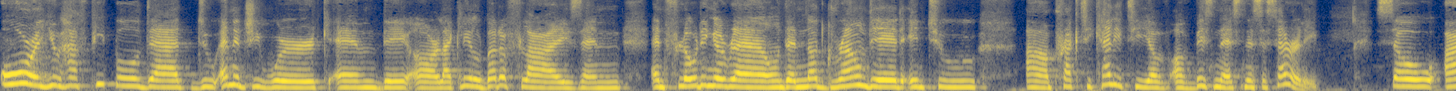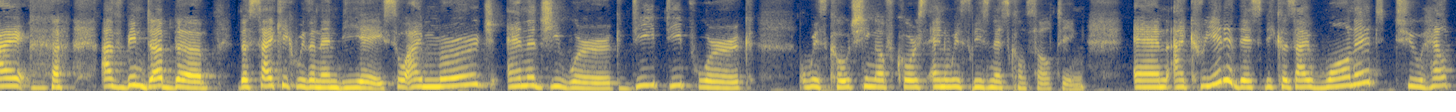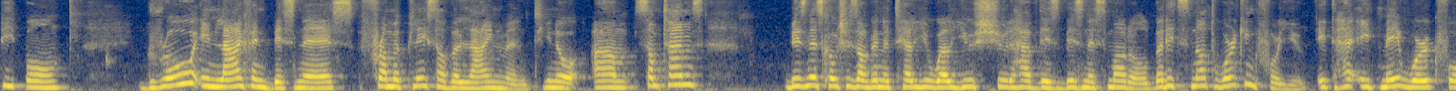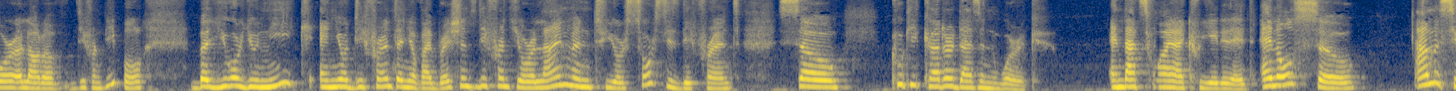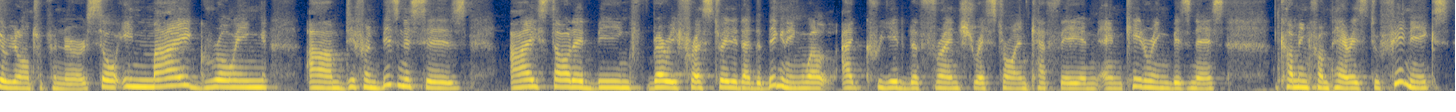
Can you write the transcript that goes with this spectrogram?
Or you have people that do energy work and they are like little butterflies and and floating around and not grounded into uh, practicality of, of business necessarily so I, I've been dubbed the, the psychic with an MBA. So I merge energy work, deep, deep work with coaching, of course, and with business consulting. And I created this because I wanted to help people grow in life and business from a place of alignment. You know, um, sometimes business coaches are going to tell you well you should have this business model but it's not working for you. It ha- it may work for a lot of different people but you're unique and you're different and your vibrations different your alignment to your source is different. So cookie cutter doesn't work. And that's why i created it. And also i'm a serial entrepreneur. So in my growing um, different businesses I started being very frustrated at the beginning. Well, I created a French restaurant and cafe and, and catering business coming from Paris to Phoenix.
